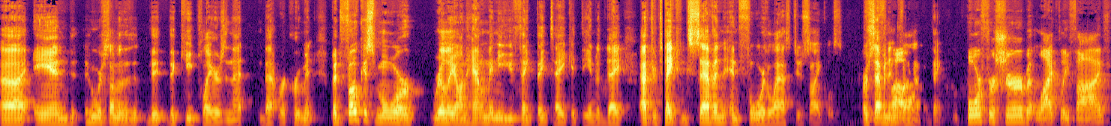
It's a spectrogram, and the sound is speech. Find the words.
Uh, and who are some of the, the, the, key players in that that recruitment? But focus more really on how many you think they take at the end of the day after taking seven and four the last two cycles, or seven and five, I think. Four for sure, but likely five.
